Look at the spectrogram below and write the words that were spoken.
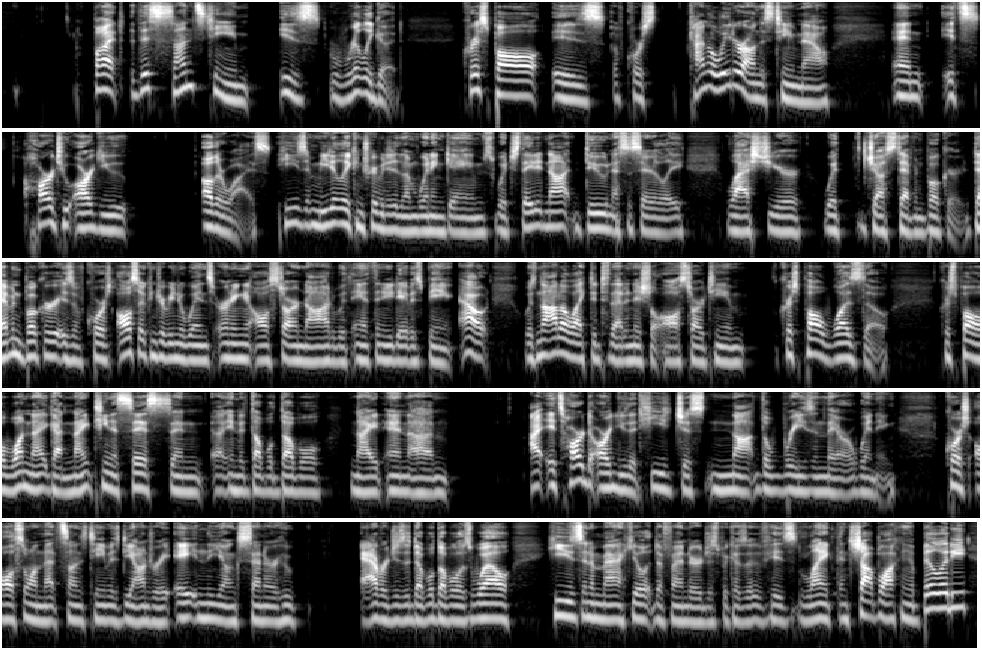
but this Suns team is really good. Chris Paul is, of course, kind of the leader on this team now. And it's hard to argue otherwise. He's immediately contributed to them winning games, which they did not do necessarily last year with just Devin Booker. Devin Booker is, of course, also contributing to wins, earning an all star nod with Anthony Davis being out, was not elected to that initial all star team. Chris Paul was, though. Chris Paul one night got 19 assists and uh, in a double double night, and um, I, it's hard to argue that he's just not the reason they are winning course, also on that Suns team is DeAndre Ayton, the young center who averages a double double as well. He's an immaculate defender just because of his length and shot blocking ability.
